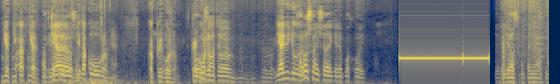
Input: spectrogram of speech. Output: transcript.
Нет, никак нет. А кто я Пригожин? не такого уровня, как Пригожин. Кто Пригожин это... Я видел... Хороший он человек или плохой? Ясно, понятно.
